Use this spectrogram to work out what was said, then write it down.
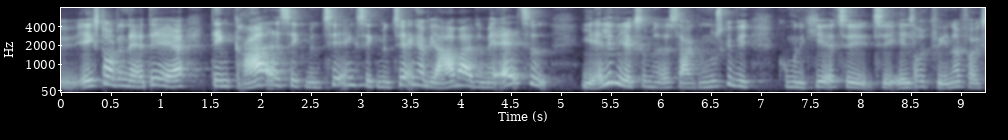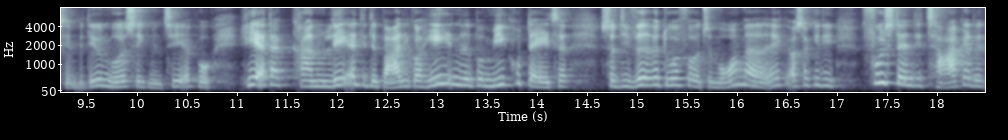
ekstraordinære, det er den grad af segmentering. Segmentering har vi arbejdet med altid i alle virksomheder sagt, at nu skal vi kommunikere til, til ældre kvinder for eksempel. Det er jo en måde at segmentere på. Her der granulerer de det bare. De går helt ned på mikrodata, så de ved, hvad du har fået til morgenmad. Ikke? Og så kan de fuldstændig targete,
